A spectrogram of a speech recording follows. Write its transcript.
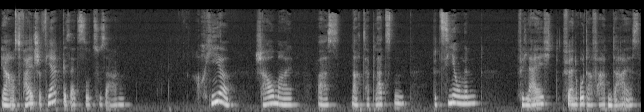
ja, aufs falsche Pferd gesetzt sozusagen. Auch hier schau mal, was nach zerplatzten Beziehungen vielleicht für ein roter Faden da ist,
